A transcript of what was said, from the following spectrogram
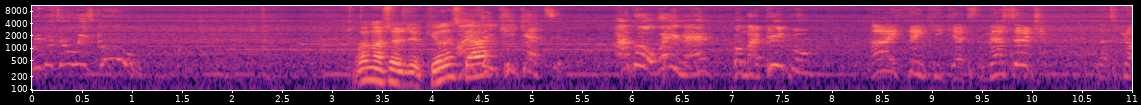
We was always cool. What am I supposed to do? Kill this guy? I think he gets it. I go away, man, but my people. I think he gets the message. Let's go.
